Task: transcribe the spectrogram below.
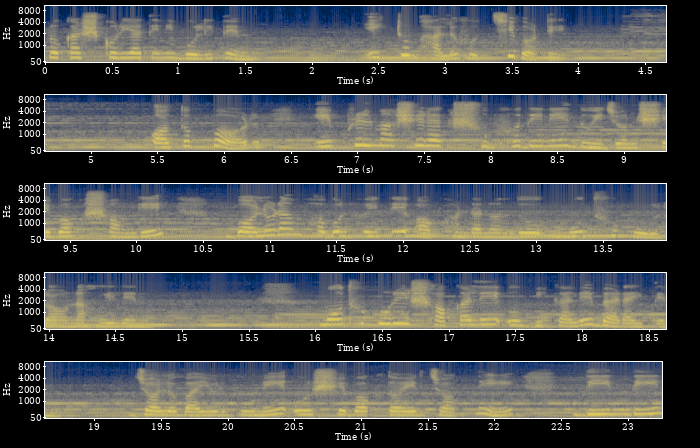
প্রকাশ করিয়া তিনি বলিতেন, একটু ভালো হচ্ছি বটে। অতঃপর এপ্রিল মাসের এক শুভ দিনে দুইজন সেবক সঙ্গে বলরাম ভবন হইতে অখণ্ডানন্দ মধুপুর রওনা হইলেন। মধুপুরে সকালে ও বিকালে বেড়াইতেন। জলবায়ুর গুণে ও সেবকদয়ের যত্নে দিন দিন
